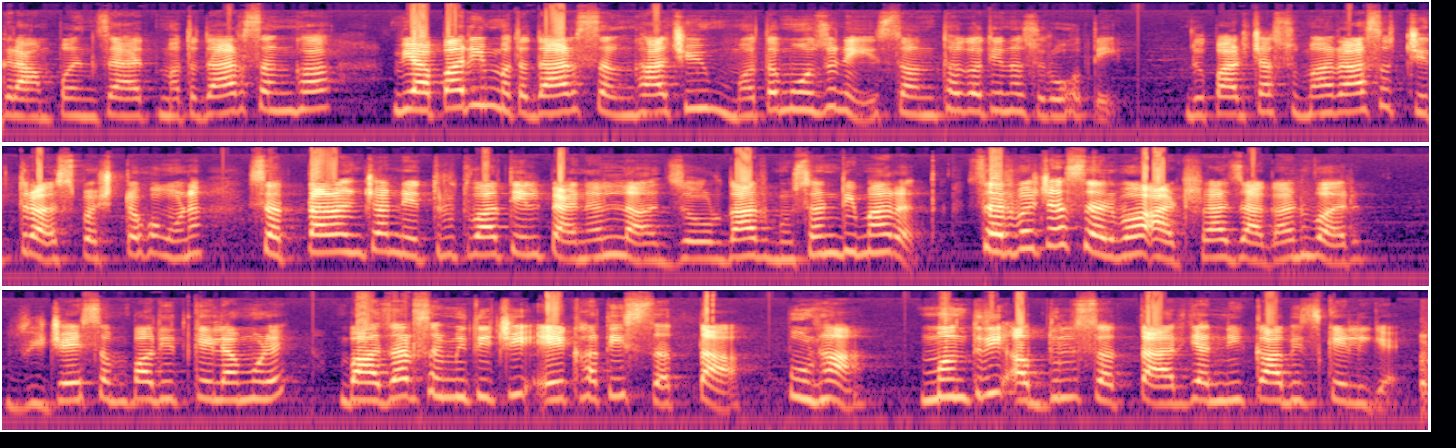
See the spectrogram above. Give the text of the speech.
ग्रामपंचायत मतदारसंघ व्यापारी मतदारसंघाची मतमोजणी संथगतीनं सुरू होती. दुपारच्या सुमारास चित्र स्पष्ट होऊन सत्तारांच्या नेतृत्वातील पॅनलनं जोरदार मुसंडी मारत सर्वच्या सर्व अठरा जागांवर विजय संपादित केल्यामुळे बाजार समितीची एक हाती सत्ता पुन्हा मंत्री अब्दुल सत्तार यांनी काबीज केली आहे.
